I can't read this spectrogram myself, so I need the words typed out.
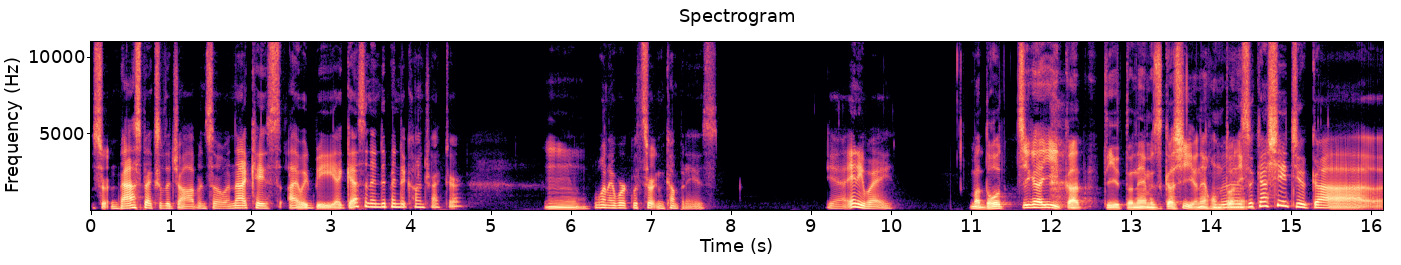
certain aspects of the job. And so in that case, I would be, I guess, an independent contractor when I work with certain companies. Yeah. Anyway, まあどっちがいいかっていうとね難しいよね本当に。難しいっていうか、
